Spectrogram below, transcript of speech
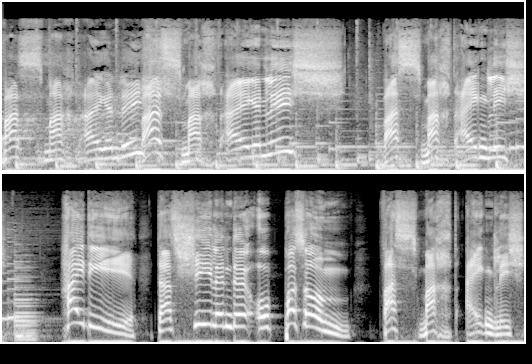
Was macht eigentlich? Was macht eigentlich? Was macht eigentlich Heidi, das schielende Opossum? Was macht eigentlich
